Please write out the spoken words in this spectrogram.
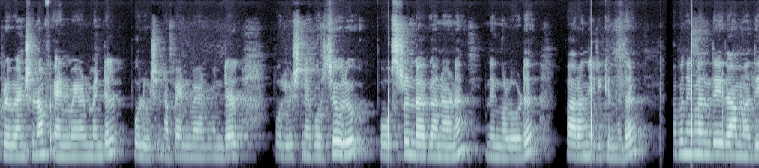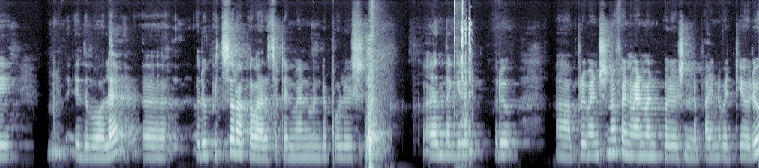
prevention of എൻവയോൺമെന്റൽ പൊല്യൂഷൻ അപ്പോൾ എൻവയോൺമെന്റൽ പൊല്യൂഷനെ കുറിച്ച് ഒരു പോസ്റ്റർ ഉണ്ടാക്കാനാണ് നിങ്ങളോട് പറഞ്ഞിരിക്കുന്നത്. അപ്പോൾ നിങ്ങൾ എന്ത് ചെയ്താൽ മതി? ഇതുപോലെ ഒരു പിക്ചറൊക്കെ വരച്ചിട്ട് എൻവയോൺമെന്റൽ പൊല്യൂഷൻ എന്തെങ്കിലും ഒരു പ്രിവെൻഷൻ ഓഫ് എൻവയോൺമെന്റ് പൊല്യൂഷൻ അല്ലേ? അപ്പോൾ അതിന് പറ്റിയ ഒരു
